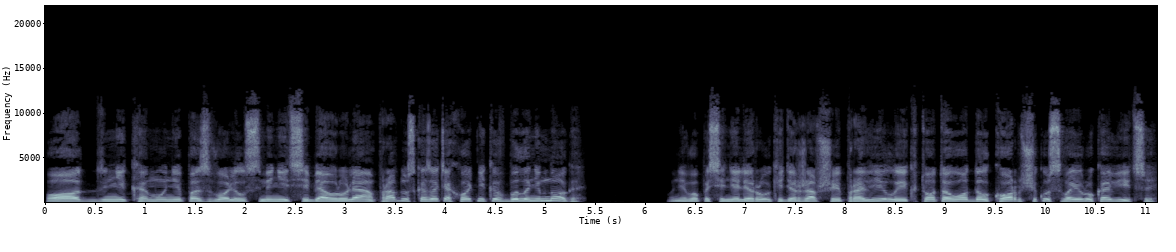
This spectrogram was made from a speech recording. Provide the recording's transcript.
Од никому не позволил сменить себя у руля, правду сказать, охотников было немного. У него посинели руки, державшие правилы, и кто-то отдал кормщику свои рукавицы.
